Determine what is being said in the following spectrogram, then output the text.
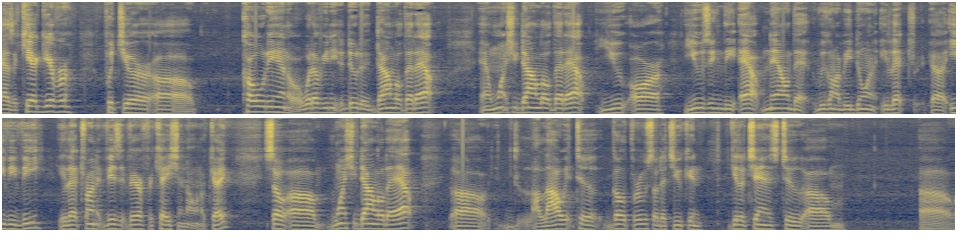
as a caregiver, put your uh, code in or whatever you need to do to download that app. And once you download that app, you are using the app now that we're going to be doing electric uh, EVV, electronic visit verification on. Okay, so uh, once you download the app, uh, allow it to go through so that you can get a chance to. Um, uh,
